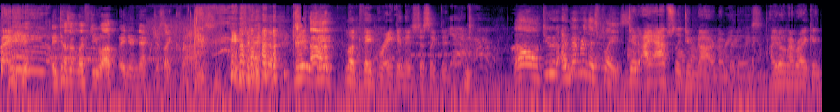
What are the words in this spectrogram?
Bam! It doesn't lift you up, and your neck just like cracks. they, they, Ah! look, they break and it's just like they're dead. oh, dude, I remember this place. Dude, I absolutely do not remember this. I don't remember. I could.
